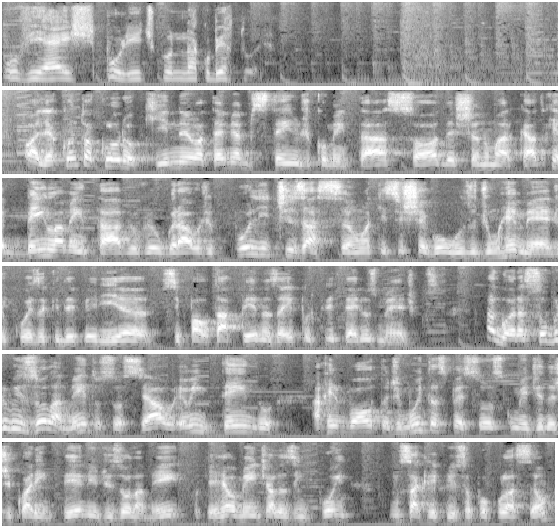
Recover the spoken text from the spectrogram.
o viés político na cobertura. Olha, quanto à cloroquina, eu até me abstenho de comentar, só deixando marcado que é bem lamentável ver o grau de politização a que se chegou o uso de um remédio, coisa que deveria se pautar apenas aí por critérios médicos. Agora, sobre o isolamento social, eu entendo a revolta de muitas pessoas com medidas de quarentena e de isolamento, porque realmente elas impõem um sacrifício à população,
